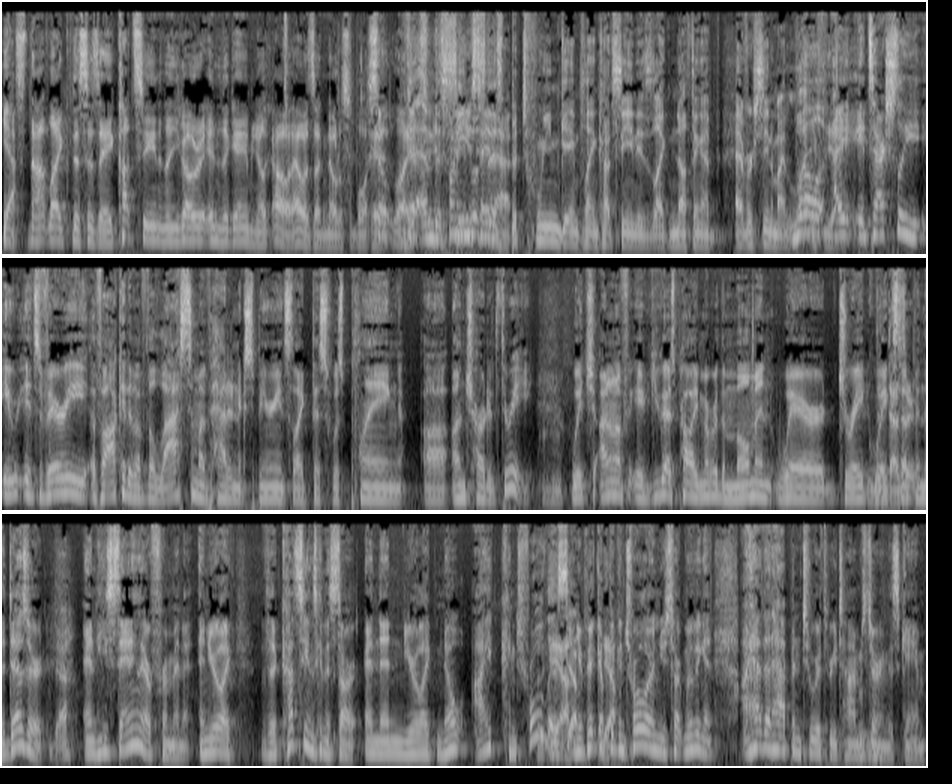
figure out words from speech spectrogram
Yeah. It's not like this is a cutscene and then you go into the game and you're like, oh, that was a noticeable hit. So, like, yeah, and the it's funny you say seamlessness between gameplay and cutscene is like nothing I've ever seen in my Well, life. I, it's actually it, it's very evocative of the last time I've had an experience like this was playing uh, Uncharted 3 which I don't know if, if you guys probably remember the moment where Drake wakes desert? up in the desert, Yeah. and he's standing there for a minute, and you're like, the cutscene's going to start, and then you're like, no, I control this, Yeah. and you pick up Yeah. the controller and you start moving it. I had that happen two or three times mm-hmm. during this game,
